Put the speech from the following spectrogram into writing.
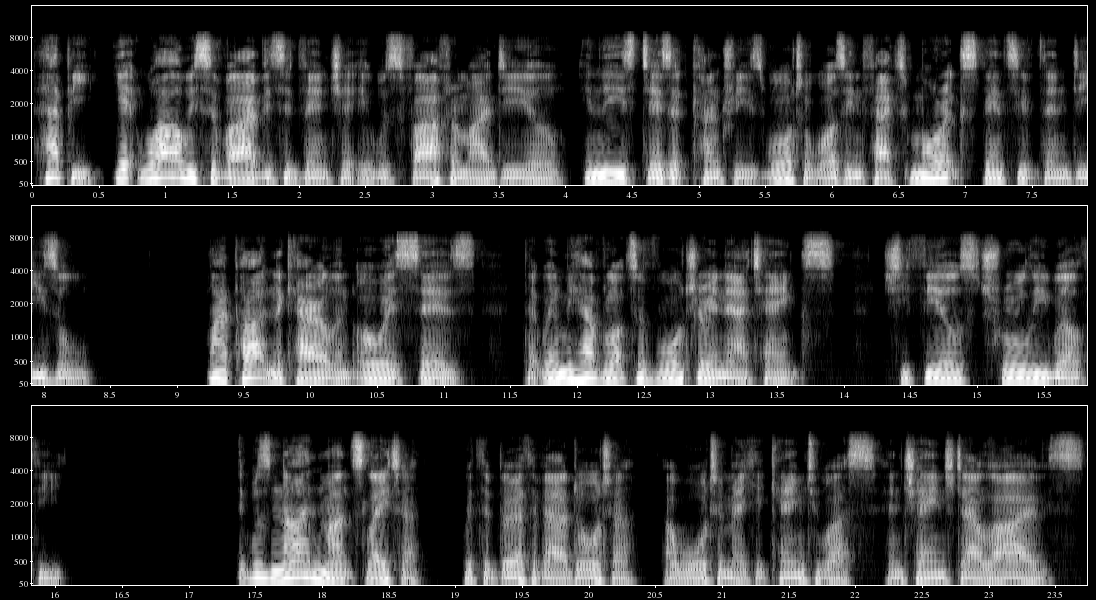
happy. Yet while we survived this adventure it was far from ideal. In these desert countries water was in fact more expensive than diesel. My partner Carolyn always says that when we have lots of water in our tanks, she feels truly wealthy. It was nine months later, with the birth of our daughter, a water maker came to us and changed our lives.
